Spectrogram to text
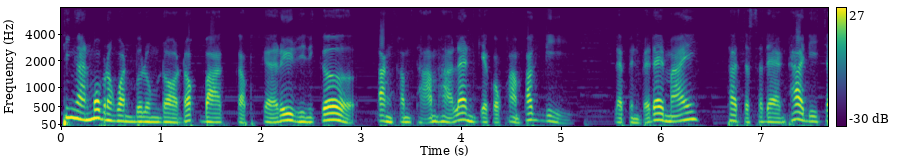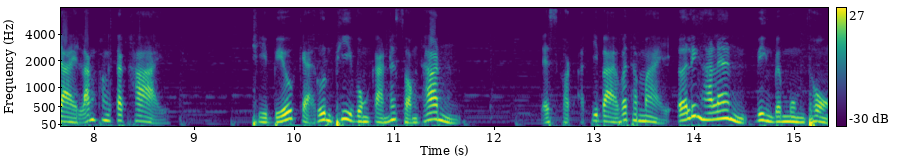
ที่งานมอบรางวัลเบลงดอร์ด็อกบาร์กับแกรี่ดินิเกอร์ตั้งคำถามหาแลนด์เกี่ยวกับความพักดี และเป็นไปได้ไหม ถ้าจะแสดงท่าดีใจหลังพังตะข่าย ทีบิวแก่รุ่นพี่วงการทั้งสองท่านเลสคอตอธิบายว่าทำไมเออร์ลิงฮาแลนด์วิ่งไปมุมธง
